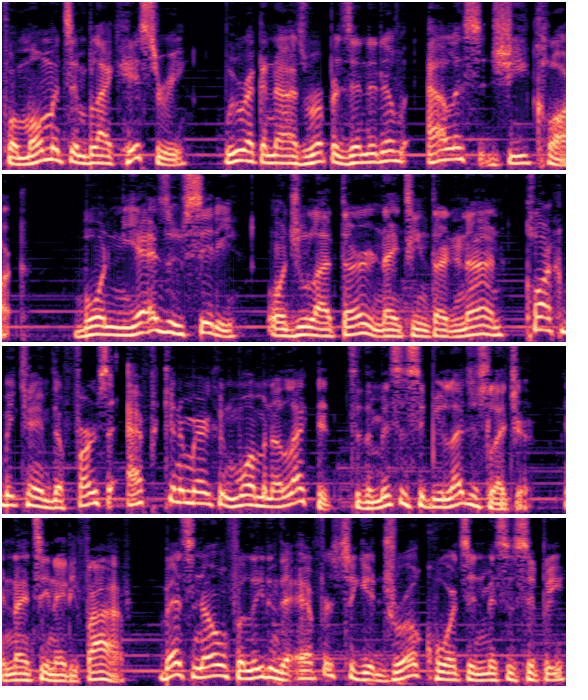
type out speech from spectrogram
For Moments in Black History, we recognize Representative Alyce G. Clarke. Born in Yazoo City on July 3, 1939, Clarke became the first African American woman elected to the Mississippi legislature in 1985 best known for leading the efforts to get drug courts in Mississippi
